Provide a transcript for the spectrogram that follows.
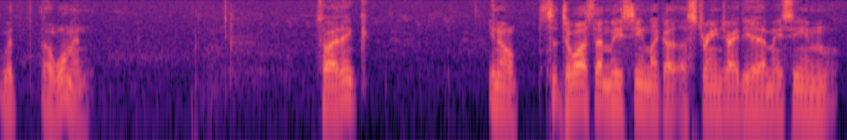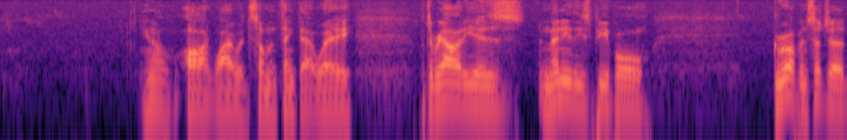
with a woman? So I think, you know, to, to us that may seem like a, a strange idea. It may seem, you know, odd. Why would someone think that way? But the reality is, many of these people grew up in such a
